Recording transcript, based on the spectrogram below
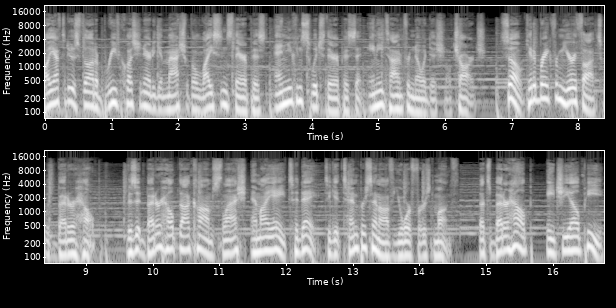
All you have to do is fill out a brief questionnaire to get matched with a licensed therapist, and you can switch therapists at any time for no additional charge. So, get a break from your thoughts with BetterHelp. Visit betterhelp.com/mia today to get 10% off your first month. That's BetterHelp, H-E-L-P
